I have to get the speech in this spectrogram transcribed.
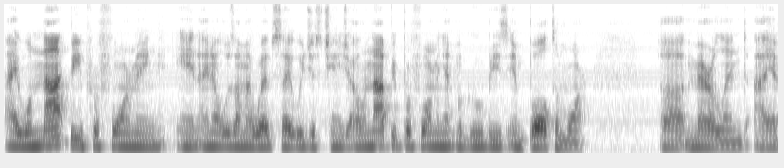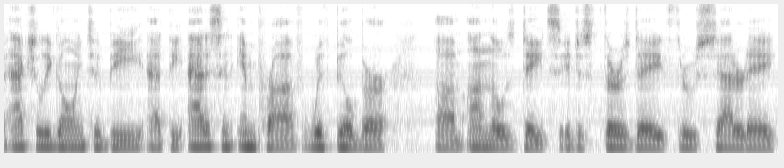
I will not be performing, and I know it was on my website, we just changed. I will not be performing at Magooby's in Baltimore, uh, Maryland. I am actually going to be at the Addison Improv with Bill Burr um, on those dates. It is Thursday through Saturday,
